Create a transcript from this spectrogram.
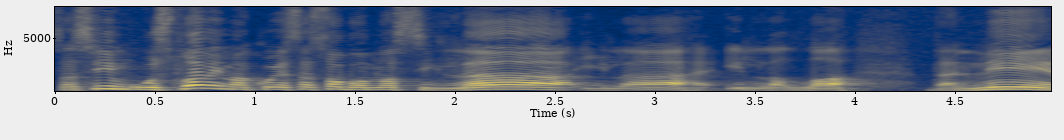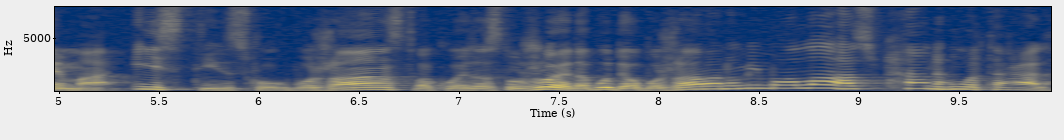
sa svim uslovima koje sa sobom nosi la ilaha illa Allah, da nema istinskog božanstva koje zaslužuje da bude obožavano mimo Allaha subhanahu wa ta'ala.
